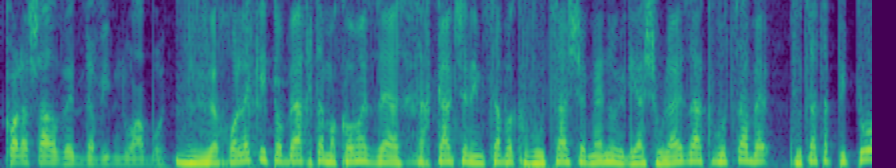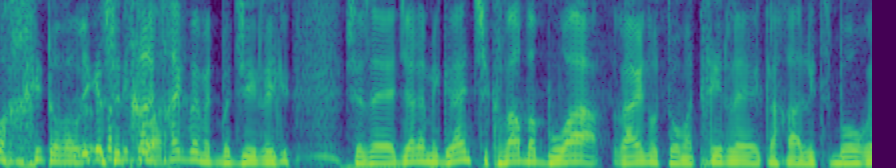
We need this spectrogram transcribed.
כל השאר זה דוד נוואבה. וחולק איתו ביחד את המקום הזה, השחקן שנמצא בקבוצה שממנו הגיע, שאולי זו הקבוצה, קבוצת הפיתוח הכי טובה, שצריכה. לשחק באמת בג'י ליג, שזה ג'רמי גרנט, שכבר בבועה ראינו אותו מתחיל ככה לצבור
